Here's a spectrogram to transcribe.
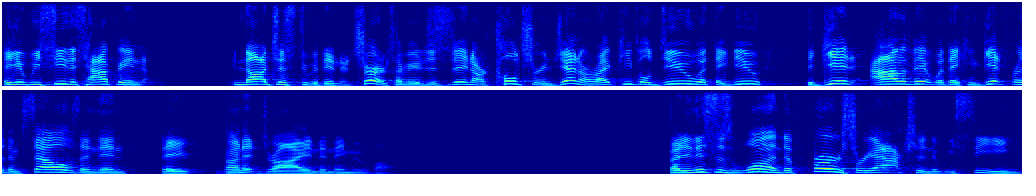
Again, we see this happen not just within the church i mean just in our culture in general right? People do what they do to get out of it what they can get for themselves and then they run it dry and then they move on. Right? And this is one, the first reaction that we see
